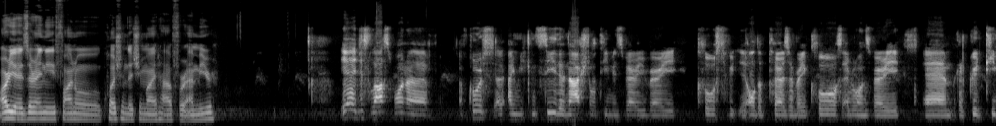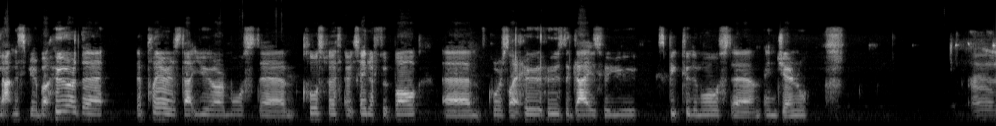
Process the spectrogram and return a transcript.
Arya, is there any final question that you might have for Amir? Yeah, just last one. Uh, of course, I mean, you can see the national team is very, very close. To, all the players are very close. Everyone's very um, like a good team atmosphere. But who are the the players that you are most um, close with outside of football? Um, of course, like who who's the guys who you speak to the most um, in general? Um,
